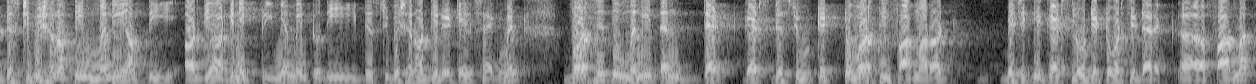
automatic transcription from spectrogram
distribution of the money of the or the organic premium into the distribution or the retail segment versus the money then that gets distributed towards the farmer or basically gets loaded towards the direct uh, farmer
